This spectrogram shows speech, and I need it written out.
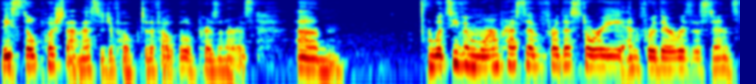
they still pushed that message of hope to the fellow prisoners. Um, what's even more impressive for this story and for their resistance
